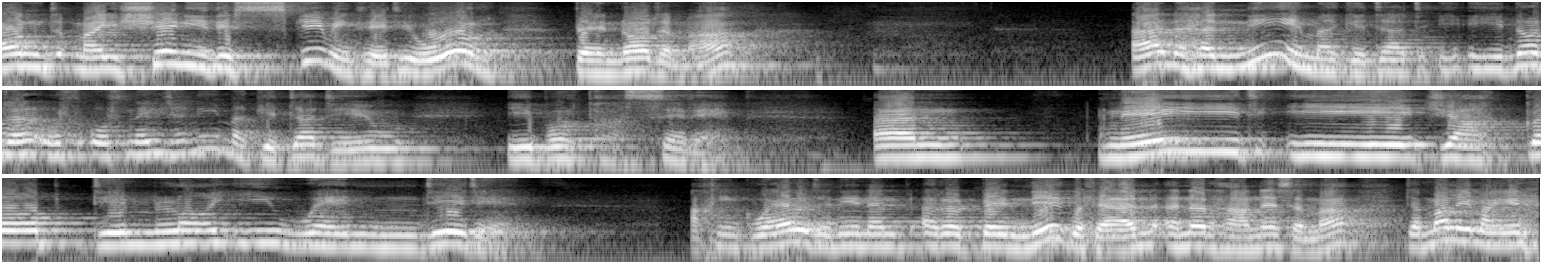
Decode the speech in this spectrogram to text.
ond mae eisiau ni ddysgu, fi'n credu, o'r benod yma, Yn hynny mae gyda, hyd yn oed wrth, wrth wneud hynny, mae gyda Dyw i bwrpasau fe. Yn gwneud i Jacob dimlo i wendid e. A chi'n gweld yn un ar arbennig felly, yn, yn yr hanes yma, dyma le mae'n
